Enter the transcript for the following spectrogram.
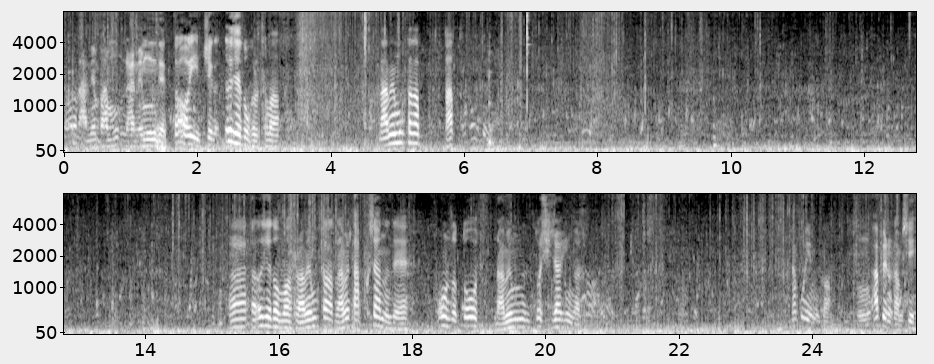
또 라면 밥 먹, 라면 먹는데 또 입지가 어제도 그렇더만 라면 먹다가 밥 아 어제도 막 라면 먹다가 라면 다 퍼졌는데 오늘도 또 라면 먹는 또 시작인가 짝꿍입니까? 응 앞에는 감시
